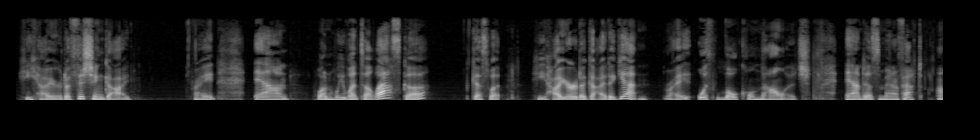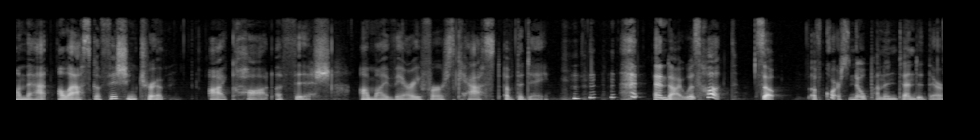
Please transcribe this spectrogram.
He hired a fishing guide, right? And when we went to Alaska, guess what? He hired a guide again, right? With local knowledge. And as a matter of fact, on that Alaska fishing trip, I caught a fish on my very first cast of the day. and I was hooked. So, of course, no pun intended there.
